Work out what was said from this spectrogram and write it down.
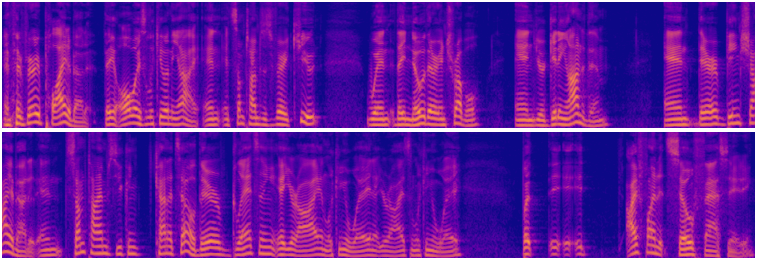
And they're very polite about it. They always look you in the eye. And it sometimes it's very cute when they know they're in trouble and you're getting onto them and they're being shy about it. And sometimes you can kind of tell they're glancing at your eye and looking away and at your eyes and looking away. But it, it I find it so fascinating.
